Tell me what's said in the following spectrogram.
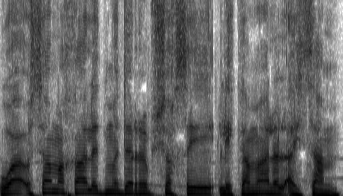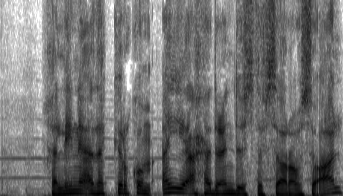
وأسامة خالد مدرب شخصي لكمال الأجسام. خليني أذكركم أي أحد عنده استفسار أو سؤال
